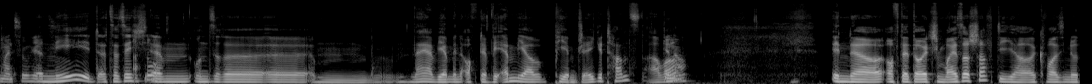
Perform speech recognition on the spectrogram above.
Meinst du jetzt? Nee, tatsächlich so. ähm, unsere, äh, ähm, naja, wir haben in, auf der WM ja PMJ getanzt, aber genau in der, auf der deutschen Meisterschaft, die ja quasi nur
